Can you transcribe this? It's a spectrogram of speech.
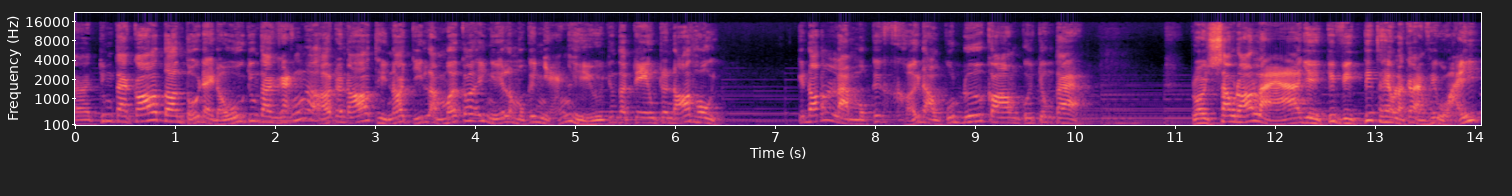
À, chúng ta có tên tuổi đầy đủ chúng ta gắn ở trên đó thì nó chỉ là mới có ý nghĩa là một cái nhãn hiệu chúng ta treo trên đó thôi. Cái đó là một cái khởi đầu của đứa con của chúng ta. Rồi sau đó là gì? Cái việc tiếp theo là các bạn phải quẩy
